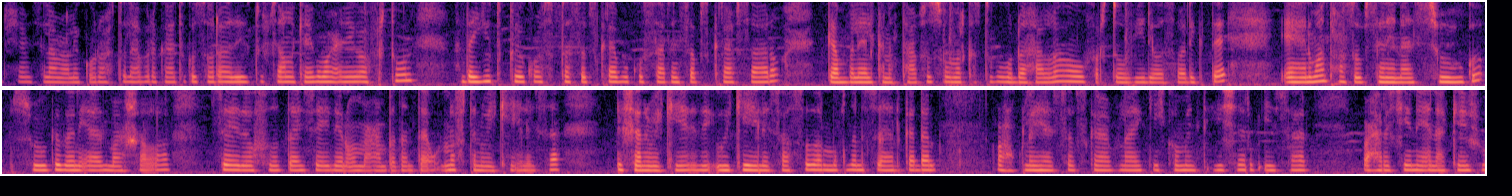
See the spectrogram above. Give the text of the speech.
raxiim asalaamu calaykum waraxmatullahi wabarakaatu ku soo dhawaada youtube channelkayga magacayga waa fartuun haddaa youtubekayga ku cusubtaa subscribe ku saarin subscribe saaro gambaleelkana taabso soo markasta ugu dhahalo fartuun video soo dhigtay maanta waxaan suubsanaynaa suugo suugadani aada maasha allah saaidee u fududahay saaideen u macaan badan tahay naftan way ka helaysaa ishana way ka helaysaa sidar muuqdana su'aalka dhan waxaan kuleeyahay subscribe like iyo comment iyo share iyo saar waxaan rajeynaya inaa ka hesho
